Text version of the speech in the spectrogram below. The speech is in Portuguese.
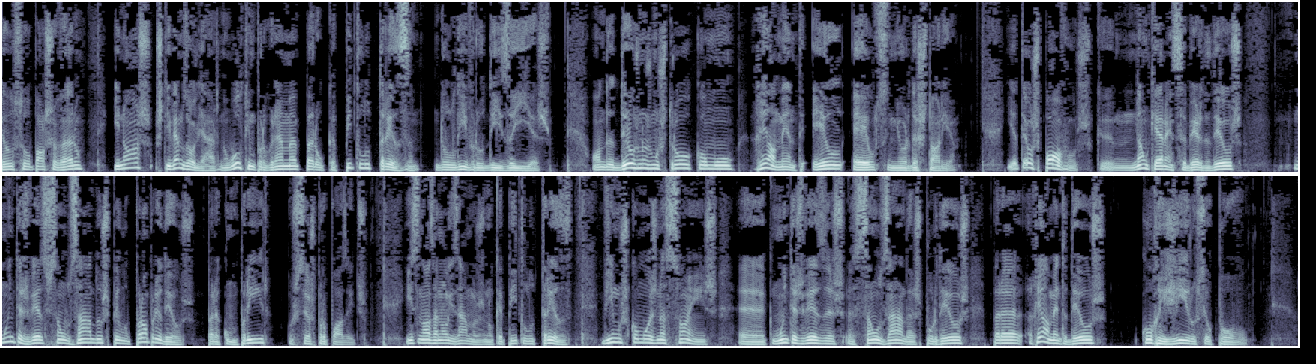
Eu sou o Paulo Chaveiro e nós estivemos a olhar no último programa para o capítulo 13 do livro de Isaías, onde Deus nos mostrou como realmente Ele é o Senhor da história. E até os povos que não querem saber de Deus muitas vezes são usados pelo próprio Deus para cumprir os seus propósitos. E se nós analisarmos no capítulo 13, vimos como as nações, eh, que muitas vezes são usadas por Deus para realmente Deus corrigir o seu povo.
